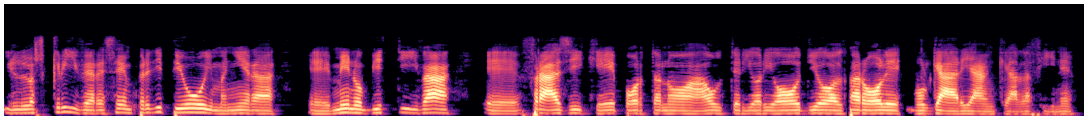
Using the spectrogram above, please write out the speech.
lo scrivere sempre di più in maniera eh, meno obiettiva eh, frasi che portano a ulteriori odio, a parole volgari anche alla fine.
